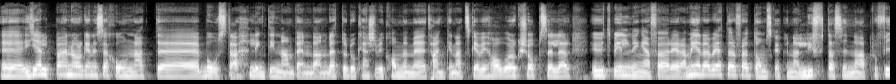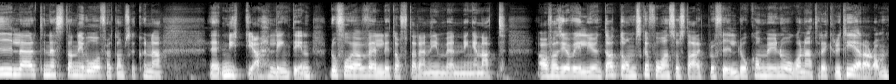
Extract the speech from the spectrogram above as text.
eh, hjälpa en organisation att eh, boosta LinkedIn-användandet. Och då kanske vi kommer med tanken att ska vi ha workshops eller utbildningar för era medarbetare för att de ska kunna lyfta sina profiler till nästa nivå, för att de ska kunna eh, nyttja LinkedIn. Då får jag väldigt ofta den invändningen att ja, fast jag vill ju inte att de ska få en så stark profil. Då kommer ju någon att rekrytera dem.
